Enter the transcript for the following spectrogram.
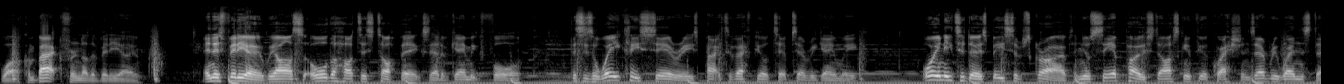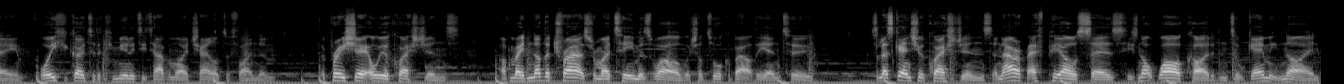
Welcome back for another video. In this video, we answer all the hottest topics ahead of Game Week 4. This is a weekly series packed with FPL tips every game week. All you need to do is be subscribed and you'll see a post asking for your questions every Wednesday, or you could go to the community tab on my channel to find them. Appreciate all your questions. I've made another transfer from my team as well, which I'll talk about at the end too. So let's get into your questions. And Arab FPL says he's not wildcarded until Game Week 9,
